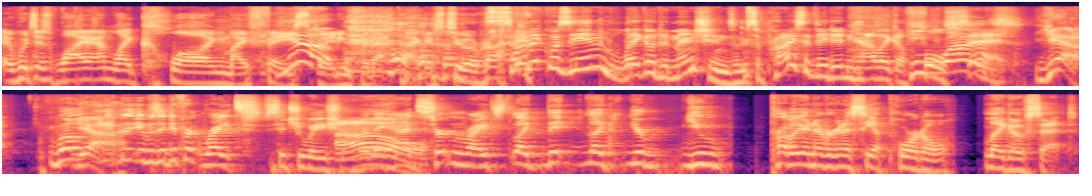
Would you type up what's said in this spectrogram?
And- Which is why I'm like clawing my face Yeah. waiting for that package to arrive. Sonic was in Lego Dimensions. I'm surprised that they didn't have like a He full was. set. yeah. Well, Yeah. it, it was a different rights situation where they Oh. had certain rights, like they, like you're you probably are never going to see a Portal Lego set.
